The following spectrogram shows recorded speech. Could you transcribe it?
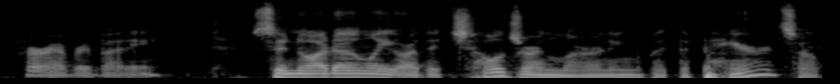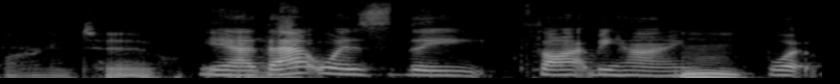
for everybody. So not only are the children learning, but the parents are learning too. Yeah, that was the thought behind Mm. what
